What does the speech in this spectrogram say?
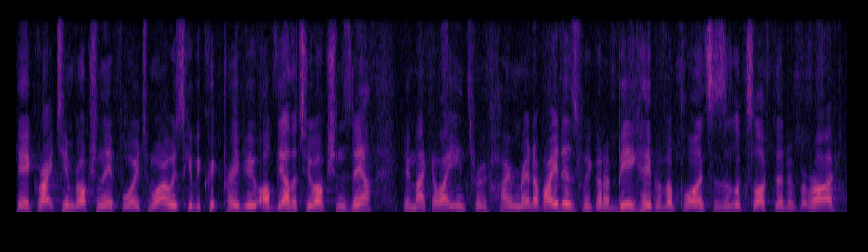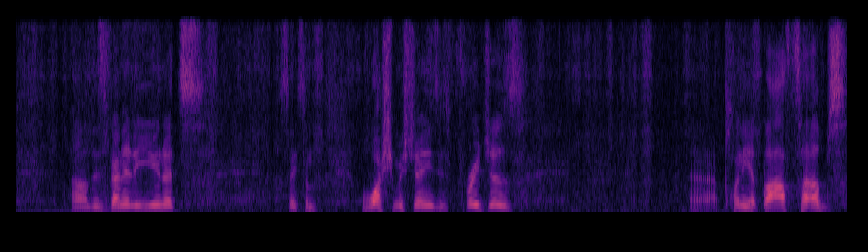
yeah, great timber auction there for you tomorrow. We'll just give you a quick preview of the other two auctions now. We make our way in through home renovators. We've got a big heap of appliances it looks like that have arrived. Uh, there's vanity units, see some washing machines, there's fridges, uh, plenty of bathtubs,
